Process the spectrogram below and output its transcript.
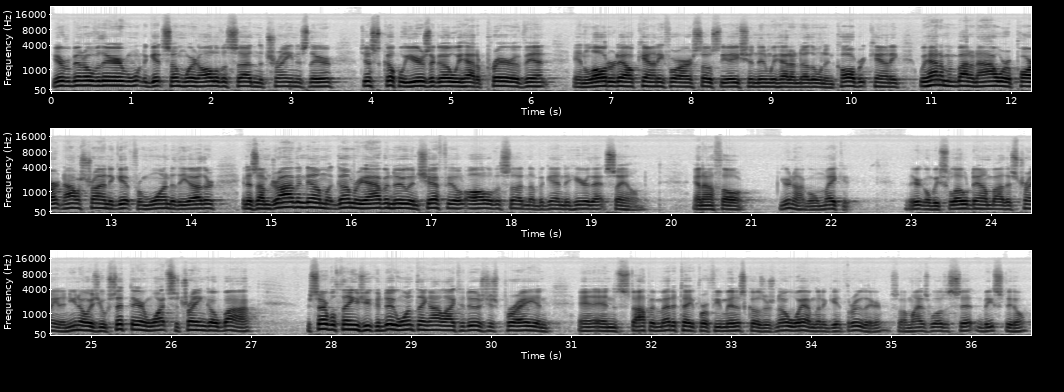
You ever been over there wanting to get somewhere and all of a sudden the train is there? Just a couple years ago, we had a prayer event in Lauderdale County for our association. Then we had another one in Colbert County. We had them about an hour apart, and I was trying to get from one to the other. And as I'm driving down Montgomery Avenue in Sheffield, all of a sudden I began to hear that sound. And I thought, you're not going to make it. They're going to be slowed down by this train. And you know, as you sit there and watch the train go by, There's several things you can do. One thing I like to do is just pray and, and, and stop and meditate for a few minutes because there's no way I'm going to get through there. So I might as well just sit and be still.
